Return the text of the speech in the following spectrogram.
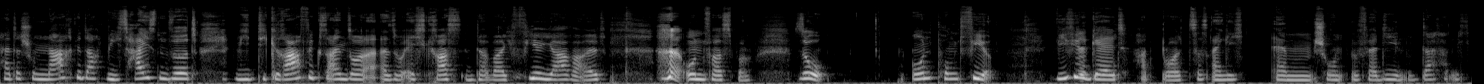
hat er schon nachgedacht, wie es heißen wird, wie die Grafik sein soll. Also echt krass. Da war ich vier Jahre alt. Unfassbar. So. Und Punkt 4. Wie viel Geld hat Brawl Stars eigentlich ähm, schon verdient. Und das hat mich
